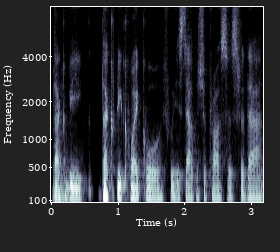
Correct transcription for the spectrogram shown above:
That mm-hmm. could be that could be quite cool if we establish a process for that.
